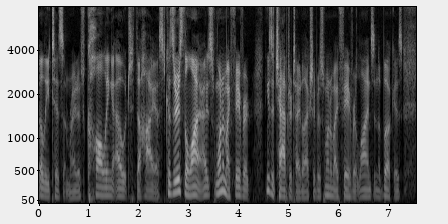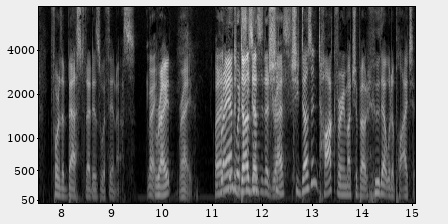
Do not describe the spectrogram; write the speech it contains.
elitism, right? Of calling out the highest. Because there's the line. It's one of my favorite. I think it's a chapter title actually, but it's one of my favorite lines in the book. Is for the best that is within us. Right. Right. Right. But I Rand think what doesn't, she doesn't she- address. She, doesn't talk very much about who that would apply to.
